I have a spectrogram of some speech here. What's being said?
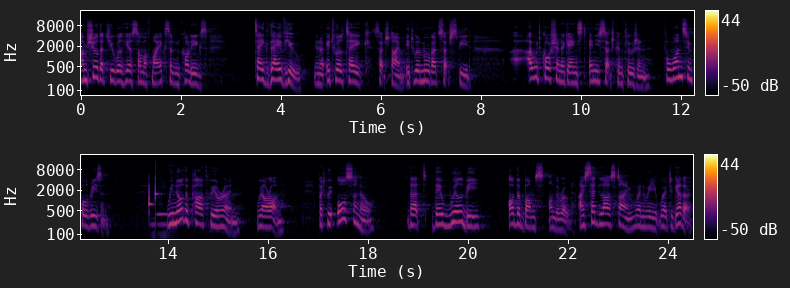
I'm sure that you will hear some of my excellent colleagues take their view. You know, it will take such time. It will move at such speed. I would caution against any such conclusion for one simple reason. We know the path we are on, we are on, but we also know that there will be other bumps on the road. I said last time when we were together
